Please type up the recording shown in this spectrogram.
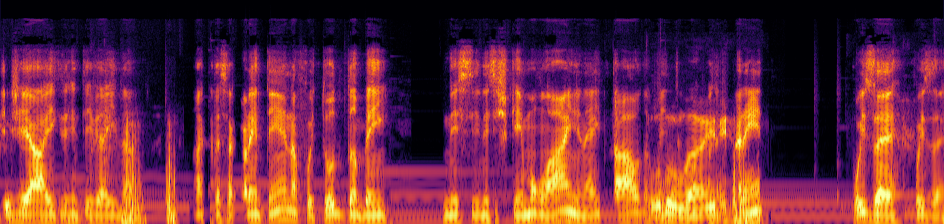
TGA aí que a gente teve aí na, nessa quarentena, foi todo também nesse, nesse esquema online, né? E tal, também. Todo online. Diferente. Pois é, pois é.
